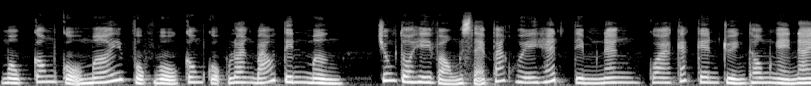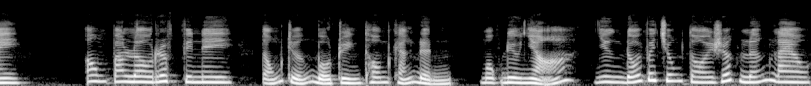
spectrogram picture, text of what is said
một công cụ mới phục vụ công cuộc loan báo tin mừng. Chúng tôi hy vọng sẽ phát huy hết tiềm năng qua các kênh truyền thông ngày nay. Ông Paolo Ruffini, Tổng trưởng Bộ Truyền thông khẳng định, một điều nhỏ nhưng đối với chúng tôi rất lớn lao,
